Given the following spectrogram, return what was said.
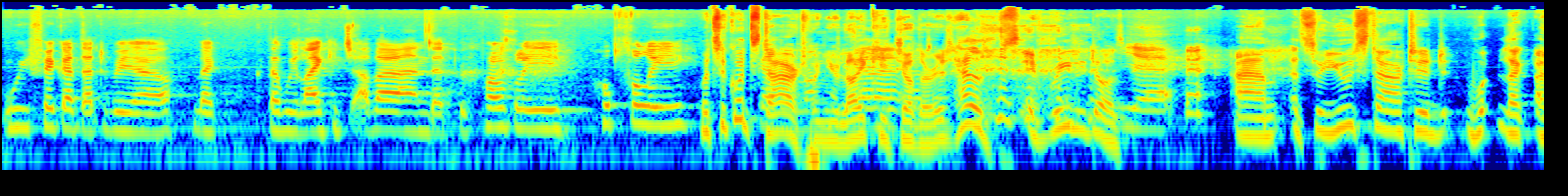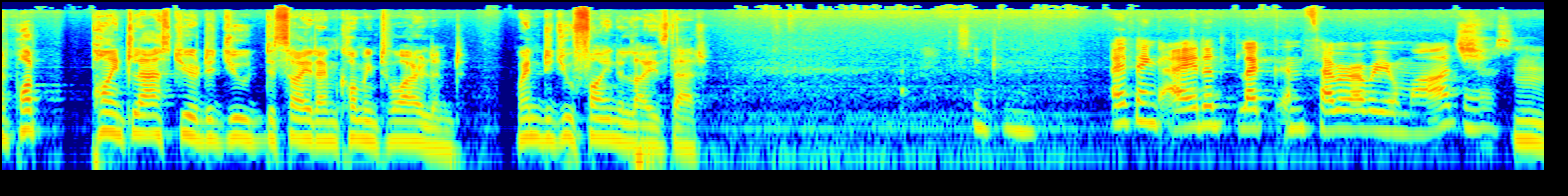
we figured that we are like that we like each other and that we probably, hopefully. Well, it's a good start when you like each other. It helps. It really does. Yeah. Um, and so you started, like, at what point last year did you decide I'm coming to Ireland? When did you finalize that? Thinking. I think I did like in February or March. Yes. Hmm.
